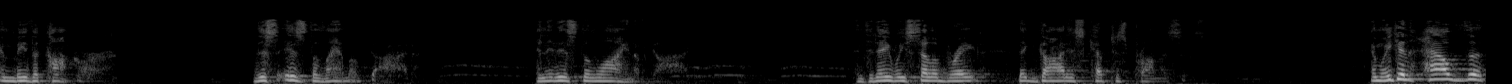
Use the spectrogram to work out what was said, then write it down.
and be the conqueror. This is the Lamb of God. And it is the Lion of God. And today we celebrate that God has kept His promises. And we can have the,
